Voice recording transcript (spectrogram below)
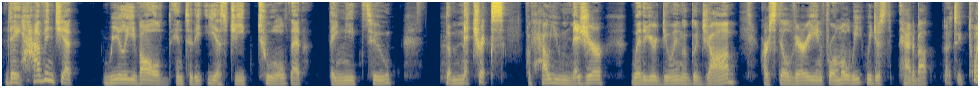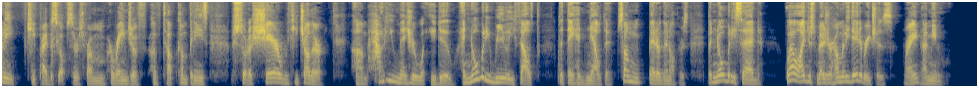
They haven't yet really evolved into the ESG tool that they need to. The metrics of how you measure whether you're doing a good job are still very informal. We, we just had about let's say 20 chief privacy officers from a range of, of top companies sort of share with each other um, how do you measure what you do and nobody really felt that they had nailed it some better than others but nobody said well i just measure how many data breaches right i mean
